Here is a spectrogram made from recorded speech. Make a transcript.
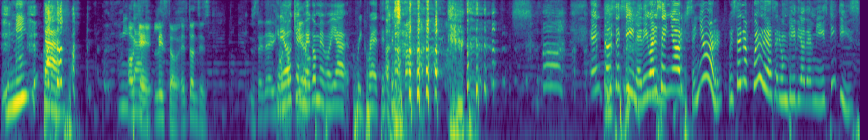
Mitad. Mitad. Ok, listo. Entonces, usted le dijo. Creo "No que quiero". luego me voy a regret este show. Entonces sí, le digo al señor, señor, usted no puede hacer un vídeo de mis titis.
